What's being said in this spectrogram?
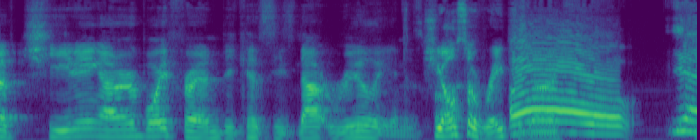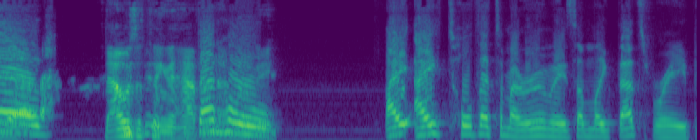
up cheating on her boyfriend because he's not really in his. She body. also raped a guy. Oh, yeah. That was the thing that happened that in that whole movie. I, I told that to my roommates. I'm like, that's rape,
